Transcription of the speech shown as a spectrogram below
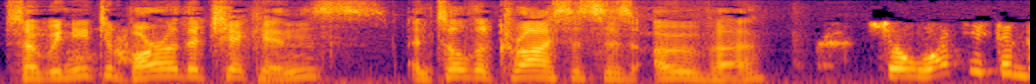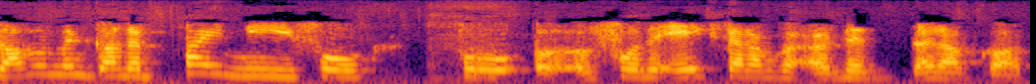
So we need to borrow the chickens until the crisis is over. So what is the government gonna pay me for, for, uh, for the eggs that I've got, uh, that, that I've got?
